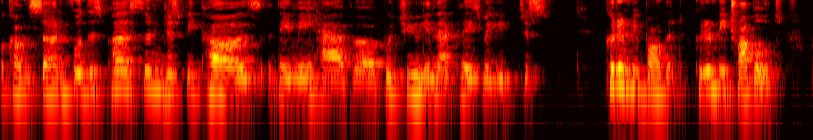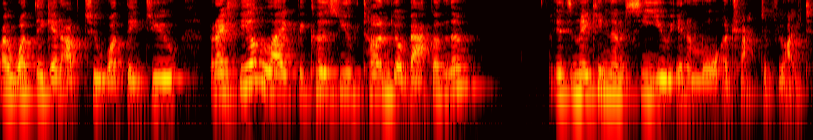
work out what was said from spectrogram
a concern for this person just because they may have uh, put you in that place where you just couldn't be bothered, couldn't be troubled by what they get up to, what they do. But I feel like because you've turned your back on them, it's making them see you in a more attractive light.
